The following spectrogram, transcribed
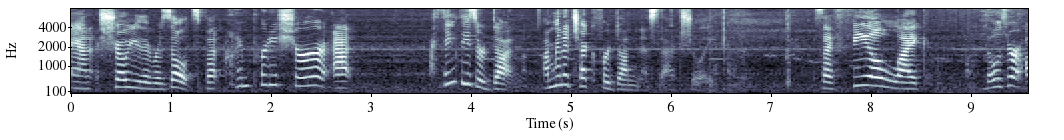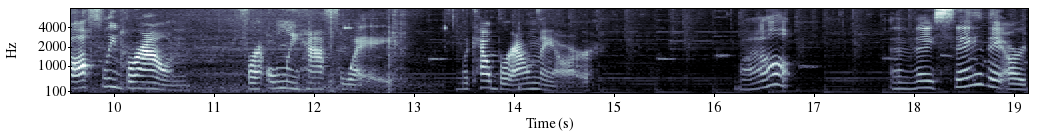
and show you the results. But I'm pretty sure at, I think these are done. I'm gonna check for doneness actually. Because I feel like those are awfully brown for only halfway. Look how brown they are. Well, they say they are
